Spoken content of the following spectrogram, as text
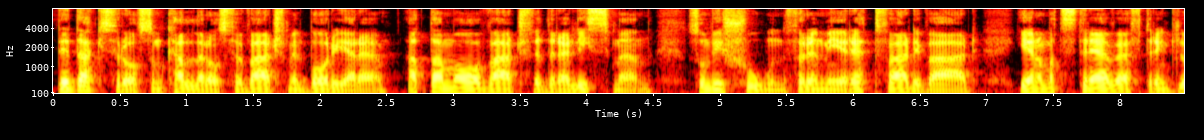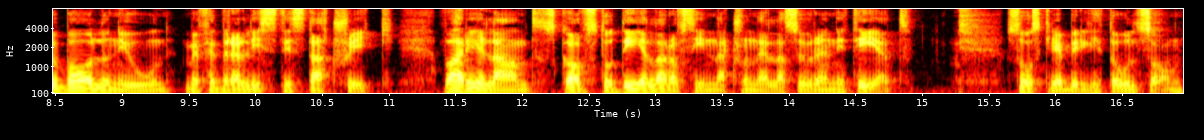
det är dags för oss som kallar oss för världsmedborgare att damma av världsfederalismen som vision för en mer rättfärdig värld genom att sträva efter en global union med federalistiskt statsskick. Varje land ska avstå delar av sin nationella suveränitet. Så skrev Birgitta Olsson.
